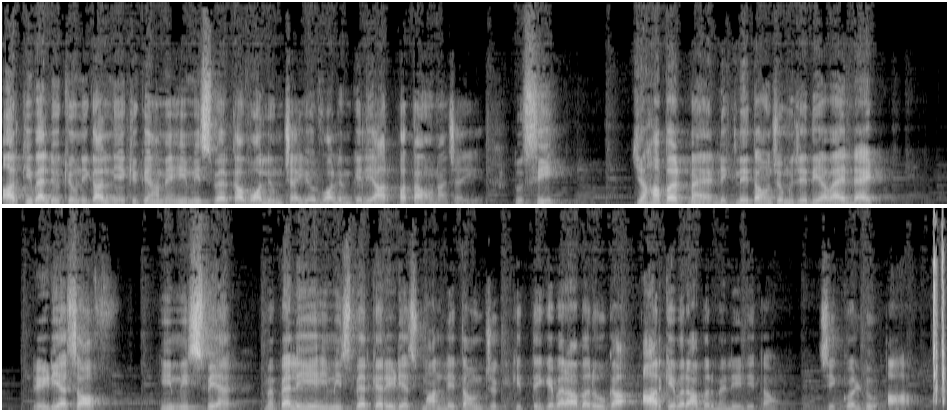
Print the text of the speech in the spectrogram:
आर की वैल्यू क्यों निकालनी है? क्योंकि हमें हेमिस्फेयर का वॉल्यूम चाहिए और वॉल्यूम के लिए आर पता होना चाहिए। तो सी यहाँ पर मैं लिख लेता हूँ जो मुझे दिया हुआ है लेट रेडियस ऑफ़ हेमिस्फेयर मैं पहले ये हेमिस्फेयर का रेडियस मान लेता हूँ, जो कि कितने के बराबर होगा? आर के बराबर मैं ले लेता हूँ। Equal to R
